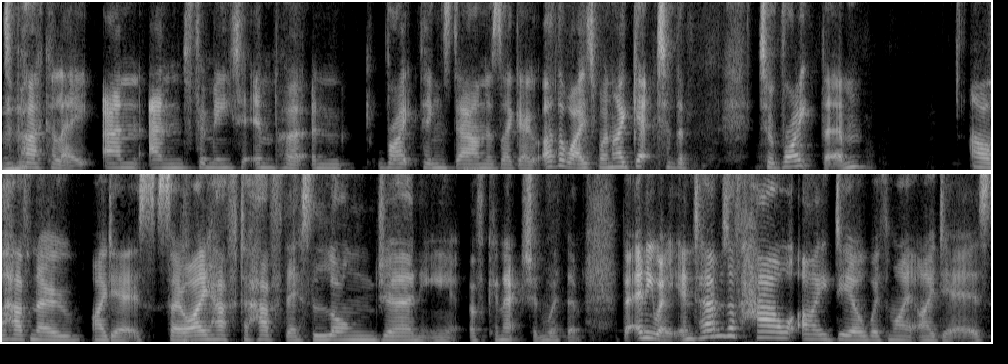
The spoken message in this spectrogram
to mm-hmm. percolate and and for me to input and write things down as I go. Otherwise, when I get to the to write them, I'll have no ideas. So I have to have this long journey of connection with them. But anyway, in terms of how I deal with my ideas,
